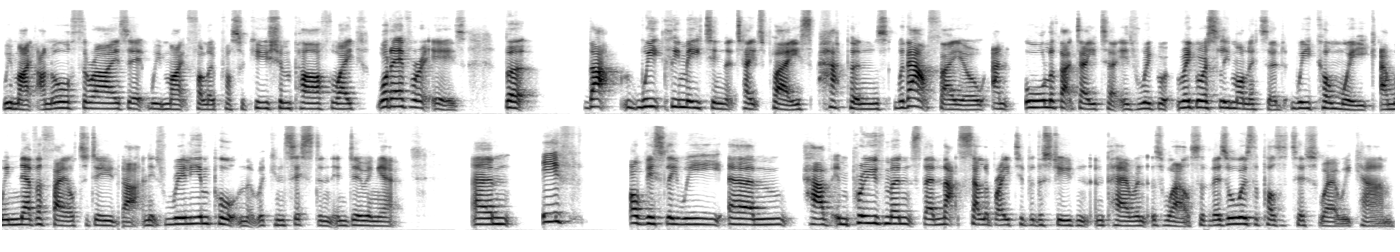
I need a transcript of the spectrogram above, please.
We might unauthorise it. We might follow prosecution pathway, whatever it is. But that weekly meeting that takes place happens without fail and all of that data is rig- rigorously monitored week on week and we never fail to do that and it's really important that we're consistent in doing it um, if obviously we um, have improvements, then that's celebrated with the student and parent as well. So there's always the positives where we can.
